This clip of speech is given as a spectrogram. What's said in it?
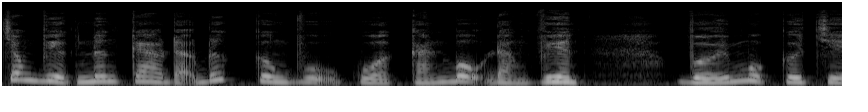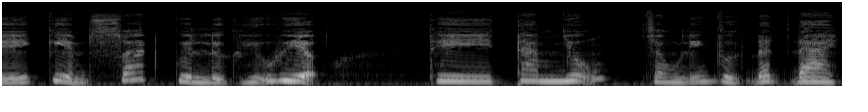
trong việc nâng cao đạo đức công vụ của cán bộ đảng viên với một cơ chế kiểm soát quyền lực hữu hiệu, thì tham nhũng trong lĩnh vực đất đai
